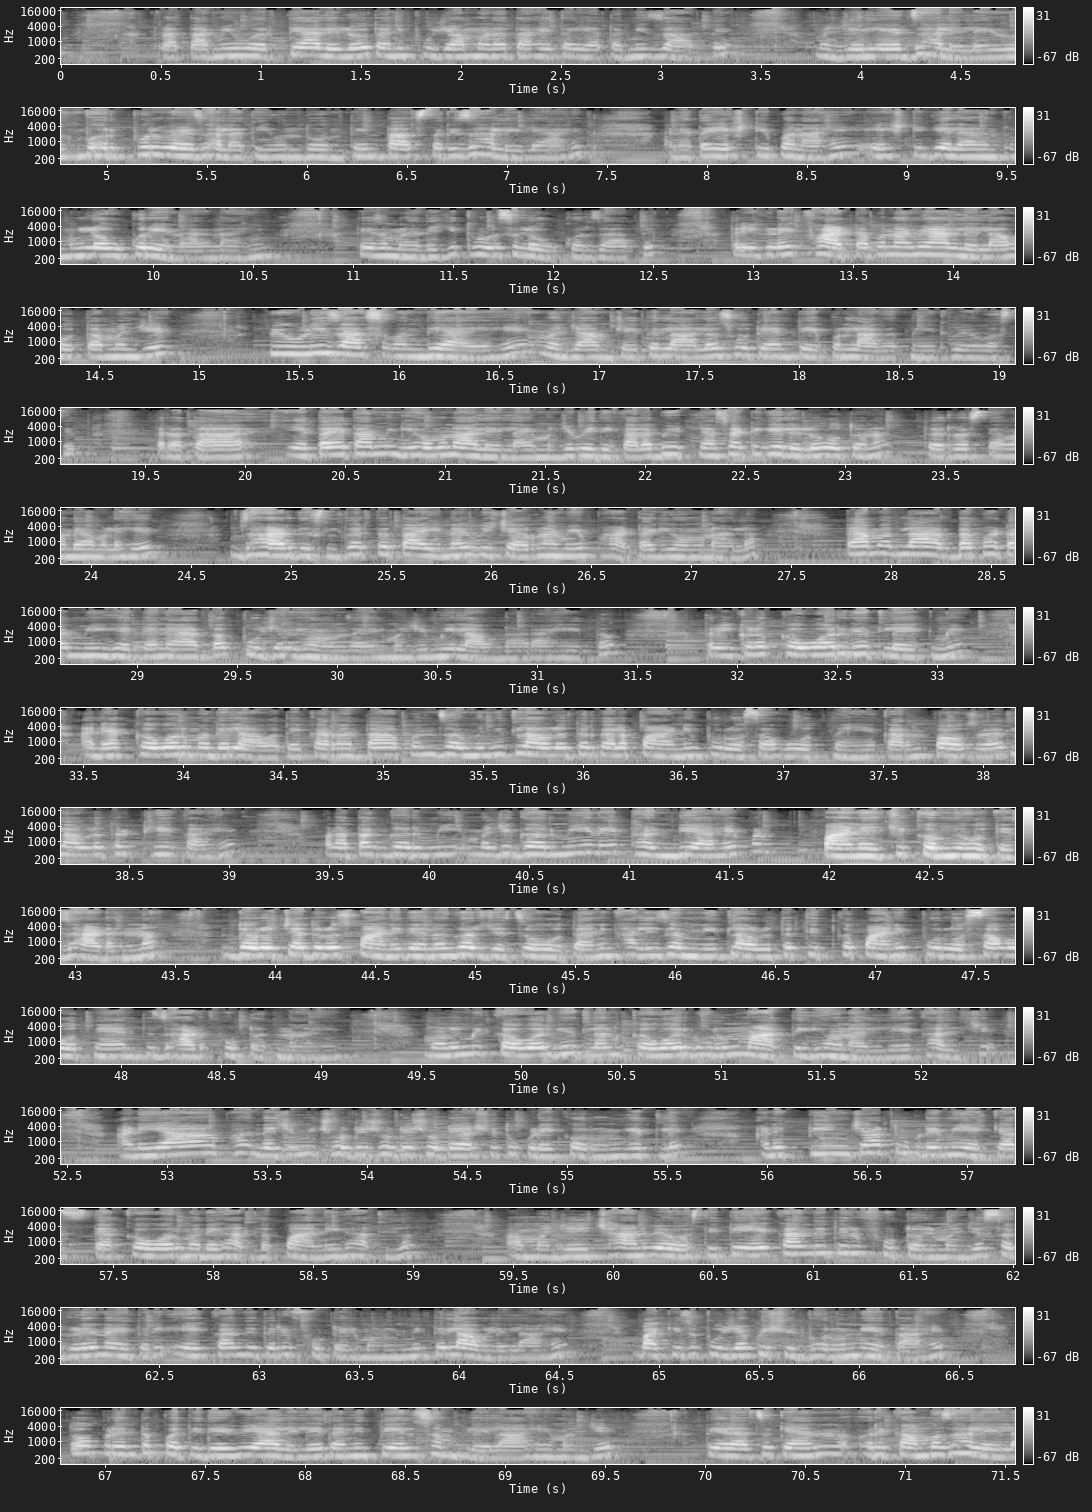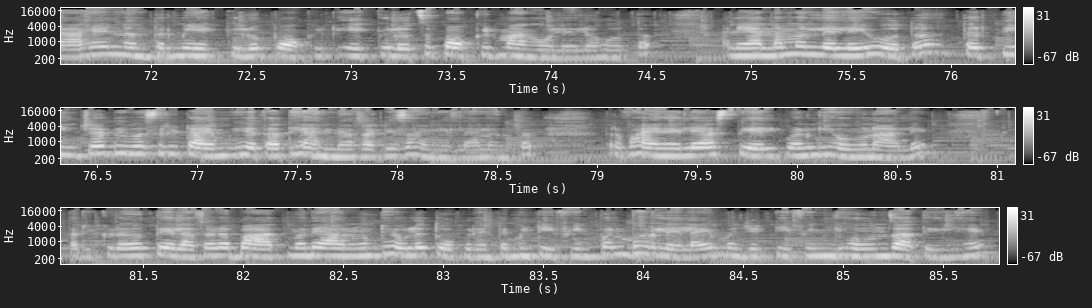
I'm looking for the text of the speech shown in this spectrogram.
तर आता आम्ही वरती आलेलो आहोत आणि पूजा म्हणत आहे ताई आता मी जाते. म्हणजे लेट झालेलं आहे भरपूर वेळ झाला ती येऊन दोन तीन तास तरी झालेले आहेत. आणि आता एस टी पण आहे. एस टी गेल्यानंतर मग लवकर येणार नाही. तेच म्हणते की थोडंसं लवकर जाते. तर इकडे एक फाटा पण आम्ही आणलेला होता म्हणजे पिवळी जास्वंदी आहे हे. म्हणजे आमच्या इथे लालच होते आणि ते पण लागत नाहीत व्यवस्थित. तर आता येता येता आम्ही घेऊन आलेला आहे. म्हणजे वेदिकाला भेटण्यासाठी गेलेलो होतो ना तर रस्त्यामध्ये आम्हाला हे झाड दिसलं. तर त्या ताईंना विचारून आम्ही फाटा घेऊन आला. त्यामधला अर्धा फाटा मी घेते आणि अर्धा पूजा घेऊन जाईल. म्हणजे मी लावणार आहे इथं. तर इकडं कवर घेतलं एक मी आणि या कवरमध्ये लावत आहे. कारण आता आपण जमिनीत लावलं तर त्याला पाणी पुरवसा होत नाही आहे कारण पावसाळ्यात लावलं तर ठीक आहे. पण आता गरमी म्हणजे गरमी नाही थंडी आहे पण पाण्याची कमी होते झाडांना. दररोजच्या दररोज पाणी देणं गरजेचं होतं आणि खाली जमिनीत लावलं तर तितकं पाणी पुरोसा होत नाही आणि ते झाड फुटत नाही. म्हणून मी कवर घेतला आणि कवर भरून माती घेऊन आलेली आहे खालची. आणि या फांद्याचे मी छोटे छोटे छोटे असे तुकडे करून घेतले. आणि तीन चार तुकडे मी एकाच त्या कवरमध्ये घातलं पाणी घातलं. म्हणजे छान व्यवस्थित. ते एखादे तरी फुटेल म्हणजे सगळे नाही तरी एखादे तरी फुटेल म्हणून मी ते लावलेलं आहे. बाकीचं पूजा पिशवीत भरून नेत आहे. तोपर्यंत पतिदेवी आलेले आहेत आणि तेल संपलेलं आहे. म्हणजे तेलाचं कॅन रिकामं झालेलं आहे. नंतर मी एक किलो पॉकेट एक किलोचं पॉकेट मागवलेलं होतं. आणि यांना म्हणलेलंही होतं. तर तीन चार दिवस तरी टाईम घेतात हे आणण्यासाठी सांगितल्यानंतर. तर फायनली आज तेल पण घेऊन आले. तर इकडं तेलाचा डबा आतमध्ये आणून ठेवलं तोपर्यंत मी टिफिन पण भरलेला आहे. म्हणजे टिफिन घेऊन जातील हे.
